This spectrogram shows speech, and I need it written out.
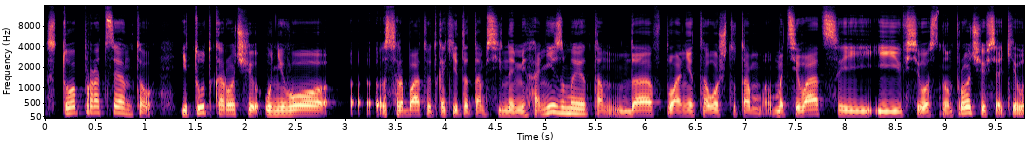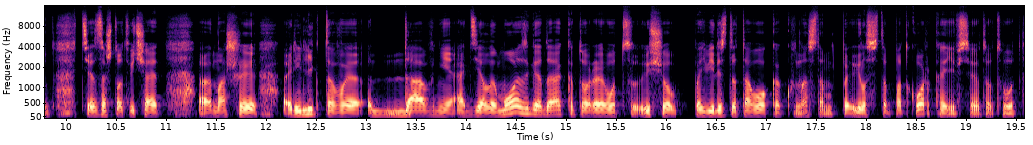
Сто процентов. И тут, короче, у него э, срабатывают какие-то там сильные механизмы, там, да, в плане того, что там мотивации и всего остального прочее, всякие вот те, за что отвечают э, наши реликтовые давние отделы мозга, да, которые вот еще появились до того, как у нас там появилась эта подкорка и все это вот,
